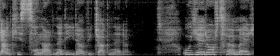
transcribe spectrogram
կյանքի սցենարները, իրավիճակները։ Ու երրորդը մեր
